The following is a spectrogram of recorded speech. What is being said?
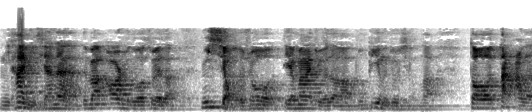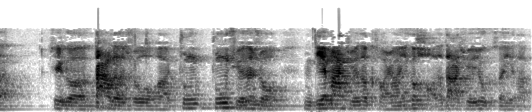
你看你现在对吧？二十多岁了，你小的时候爹妈觉得啊不病就行了，到了大了这个大了的时候啊，中中学的时候，你爹妈觉得考上一个好的大学就可以了。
